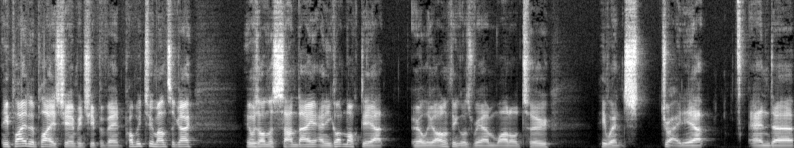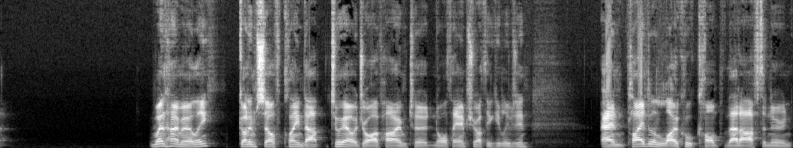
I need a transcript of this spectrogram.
He played at a Players' Championship event probably two months ago. It was on the Sunday, and he got knocked out early on. I think it was round one or two. He went straight out and uh, went home early, got himself cleaned up, two hour drive home to North Hampshire, I think he lives in, and played at a local comp that afternoon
